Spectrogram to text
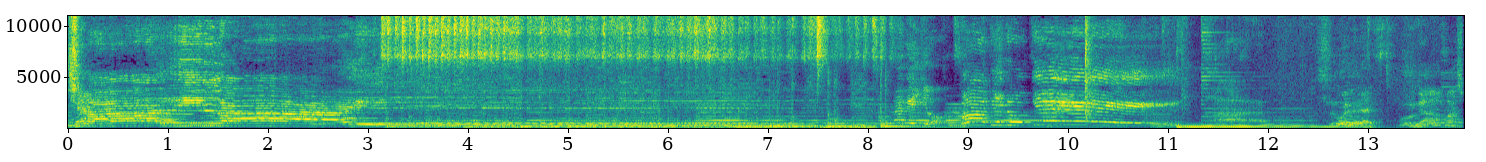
child.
